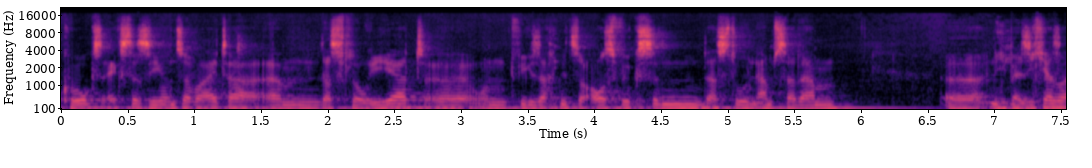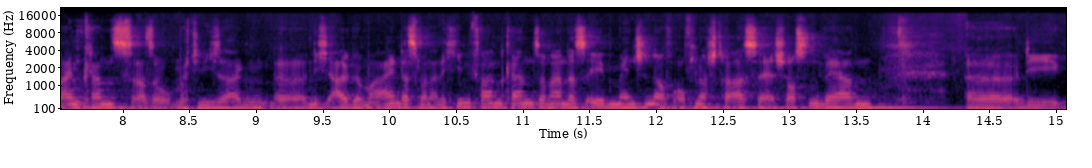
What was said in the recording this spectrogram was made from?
Koks, Ecstasy und so weiter, ähm, das floriert äh, und wie gesagt mit so Auswüchsen, dass du in Amsterdam äh, nicht mehr sicher sein kannst. Also möchte ich nicht sagen, äh, nicht allgemein, dass man da nicht hinfahren kann, sondern dass eben Menschen auf offener Straße erschossen werden. Äh, die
